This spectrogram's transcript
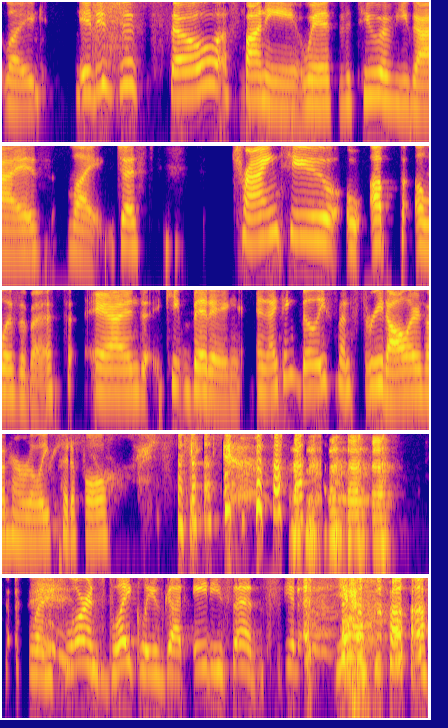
Like it is just so funny with the two of you guys, like just trying to up Elizabeth and keep bidding. And I think Billy spends three dollars on her really pitiful when Florence Blakely's got 80 cents, you know. yeah.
